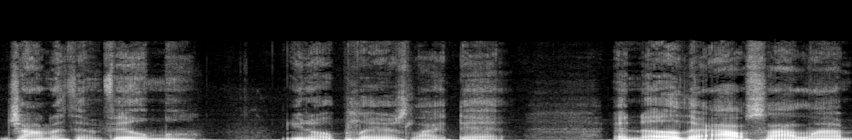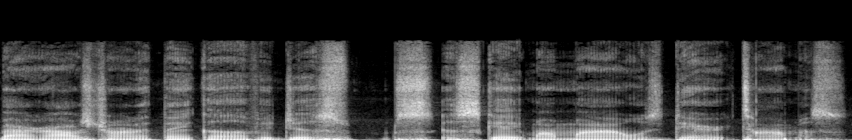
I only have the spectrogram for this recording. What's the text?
Jonathan Vilma, you know, players like that. And the other outside linebacker I was trying to think of, it just escaped my mind, was Derrick Thomas.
